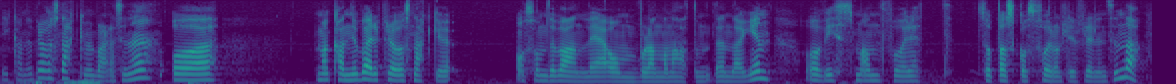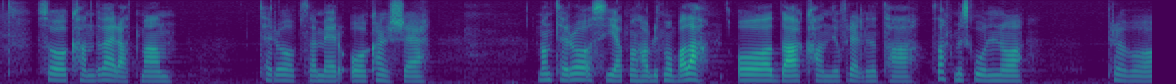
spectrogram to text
De kan jo prøve å snakke med barna sine. Og man kan jo bare prøve å snakke som det vanlige om hvordan man har hatt det den dagen. Og hvis man får et såpass godt forhold til foreldrene sine, da, så kan det være at man tør å åpne seg mer og kanskje man tør å si at man har blitt mobba, da. Og da kan jo foreldrene ta, snakke med skolen og prøve å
